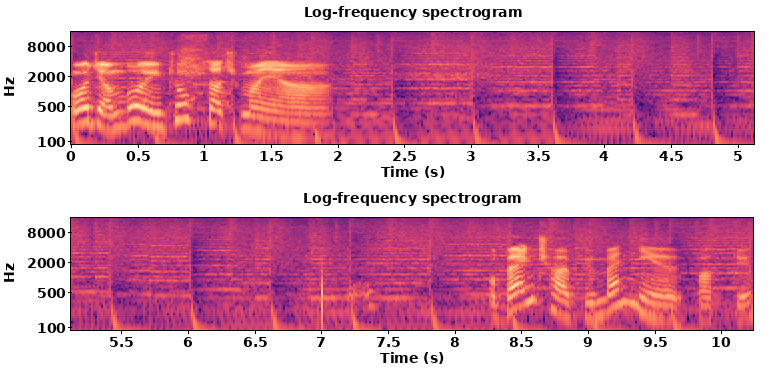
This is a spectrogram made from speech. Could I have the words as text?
Hocam bu oyun çok saçma ya. O ben çarpıyorum ben niye patlıyor?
